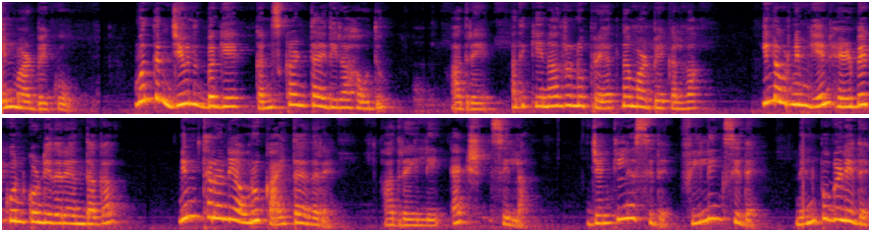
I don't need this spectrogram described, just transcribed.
ಏನು ಮಾಡಬೇಕು? ಮುಂದಿನ ಜೀವನದ ಬಗ್ಗೆ ಕನಸು ಕಾಣ್ತಾ ಇದ್ದೀರಾ? ಹೌದು. ಆದರೆ ಅದಕ್ಕೇನಾದ್ರೂ ಪ್ರಯತ್ನ ಮಾಡಬೇಕಲ್ವಾ? ಇಲ್ಲ, ಅವ್ರು ನಿಮ್ಗೆ ಏನು ಹೇಳಬೇಕು ಅಂದ್ಕೊಂಡಿದ್ದಾರೆ ಅಂದಾಗ ನಿಮ್ಮ ಥರನೇ ಅವರು ಕಾಯ್ತಾ ಇದ್ದಾರೆ. ಆದರೆ ಇಲ್ಲಿ ಆ್ಯಕ್ಷನ್ಸ್ ಇಲ್ಲ. ಜೆಂಟ್ಲ್ನೆಸ್ ಇದೆ ಫೀಲಿಂಗ್ಸ್ ಇದೆ, ನೆನಪುಗಳಿದೆ.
